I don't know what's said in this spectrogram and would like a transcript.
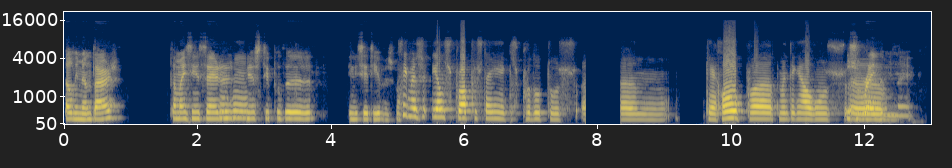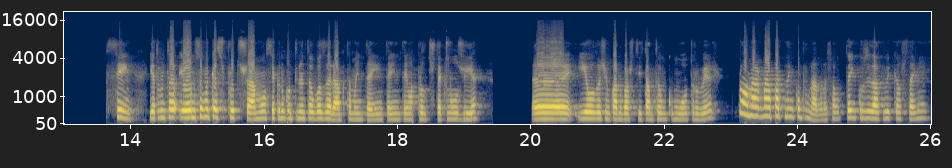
alimentar também se insere uhum. neste tipo de iniciativas. Sim, mas eles próprios têm aqueles produtos um, que é roupa, também tem alguns. Os uh, random, né? Sim, eu, também eu não sei como é que esses produtos chamam, sei que no continente é o Bazarão, que também tem, tem, tem lá produtos de tecnologia. Uh, e eu de vez em quando gosto de ir tanto um como o outro ver. Não, a maior, parte nem compro nada, mas só tenho curiosidade de ver que eles têm.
